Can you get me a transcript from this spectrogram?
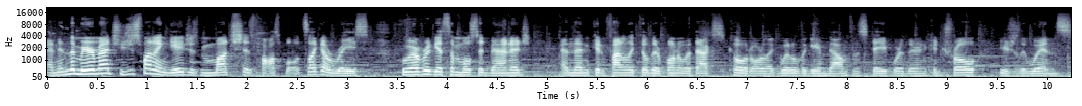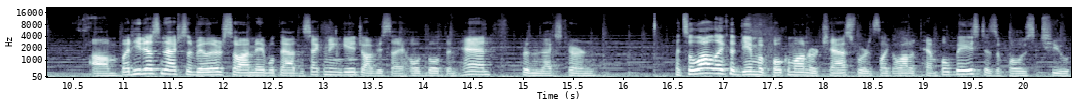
And in the mirror match, you just want to engage as much as possible. It's like a race. Whoever gets the most advantage and then can finally kill their opponent with Access Code or like whittle the game down to the state where they're in control usually wins. Um, but he doesn't actually Veiler, so I'm able to add the second engage. Obviously, I hold both in hand for the next turn. It's a lot like a game of Pokemon or chess where it's like a lot of tempo based as opposed to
